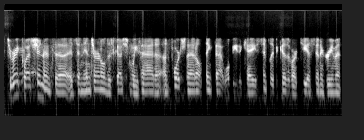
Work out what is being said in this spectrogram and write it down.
It's a great question. It's a, it's an internal discussion we've had. Uh, unfortunately, I don't think that will be the case simply because of our TSN agreement,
